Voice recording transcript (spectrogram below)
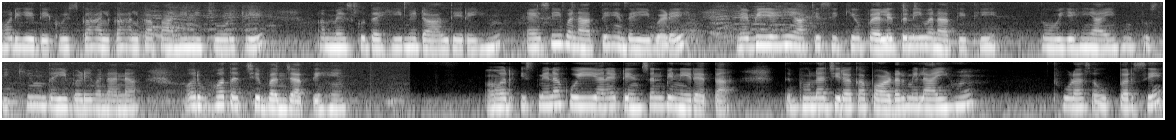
और ये देखो, इसका हल्का हल्का पानी निचोड़ के अब मैं इसको दही में डाल दे रही हूँ। ऐसे ही बनाते हैं दही बड़े। मैं भी यहीं आके सीखी हूँ। पहले तो नहीं बनाती थी तो यहीं आई हूँ तो सीखी हूँ दही बड़े बनाना और बहुत अच्छे बन जाते हैं। और इसमें ना कोई यानी टेंशन भी नहीं रहता। तो भुना जीरा का पाउडर मिलाई हूँ थोड़ा सा ऊपर से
